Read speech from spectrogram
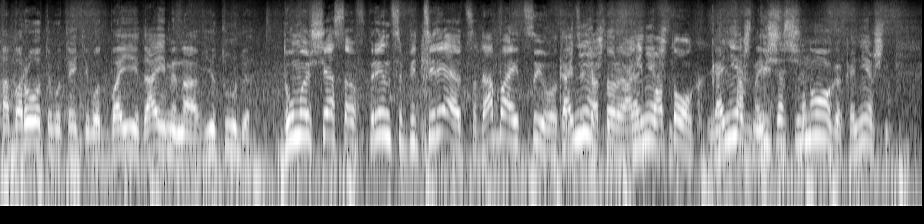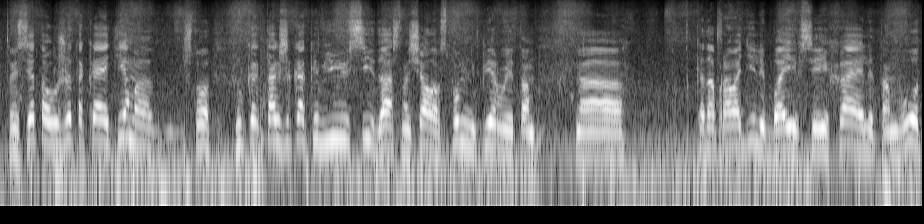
обороты вот эти вот бои, да, именно в Ютубе. Думаешь, сейчас, в принципе, теряются, да, бойцы вот Конечно, эти, которые, они конечно, поток. их Конечно, там их сейчас много, конечно. То есть это уже такая тема, что, ну, как, так же, как и в UFC, да, сначала, вспомни первые там, а, когда проводили бои, все их хаяли, там вот,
